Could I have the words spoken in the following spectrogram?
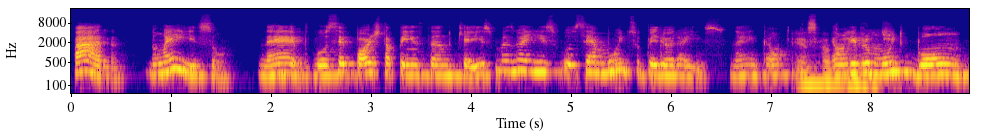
para, não é isso, né? Você pode estar pensando que é isso, mas não é isso. Você é muito superior a isso, né? Então, Exatamente. é um livro muito bom,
